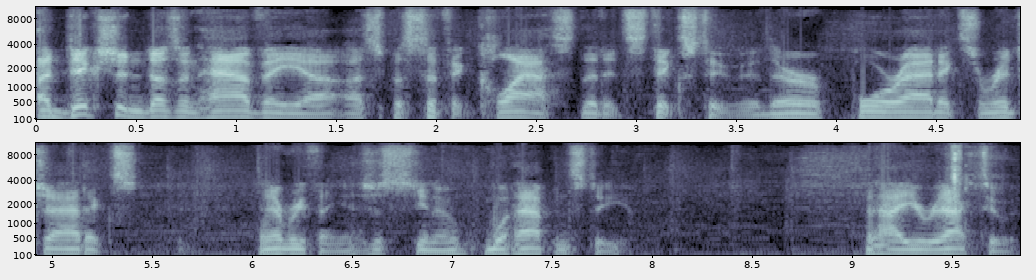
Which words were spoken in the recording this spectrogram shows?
addiction doesn't have a uh, a specific class that it sticks to. There are poor addicts, rich addicts, and everything. It's just you know what happens to you and how you react to it.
